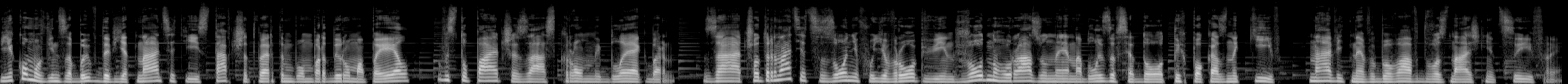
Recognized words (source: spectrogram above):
в якому він забив 19 і став четвертим бомбардиром АПЛ, виступаючи за скромний Блекберн. За 14 сезонів у Європі він жодного разу не наблизився до тих показників, навіть не вибивав двозначні цифри.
